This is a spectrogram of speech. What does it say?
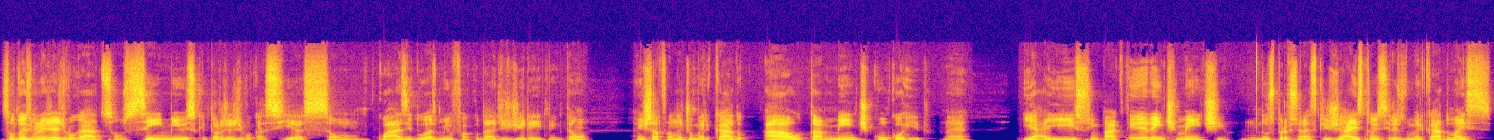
São 2 milhões de advogados, são 100 mil escritórios de advocacia, são quase 2 mil faculdades de direito. Então, a gente está falando de um mercado altamente concorrido, né? E aí isso impacta inerentemente nos profissionais que já estão inseridos no mercado, mas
